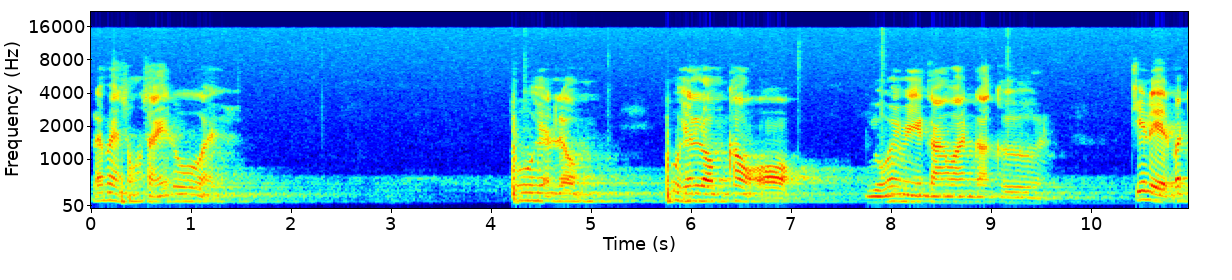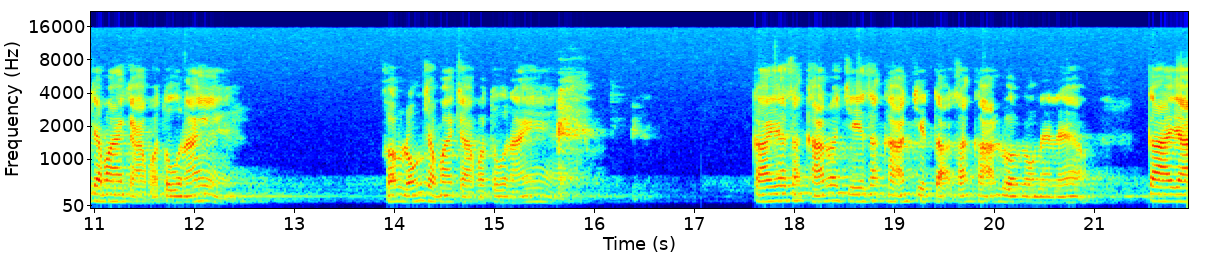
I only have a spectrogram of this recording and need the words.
และไม่สงสัยด้วย ผู้เห็นลม ผู้เห็นลมเข้าออก อยู่ไม่มีกลางวันกลางคืนกิเลสมันจะมาจากประตูไหนความหลงจะมาจากประตูไหน กายสังขารวิจีสังขารจิตตะสังขารรวมลงในแล้ว กายา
